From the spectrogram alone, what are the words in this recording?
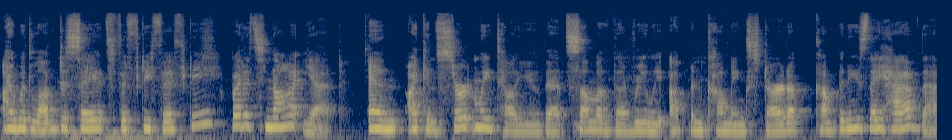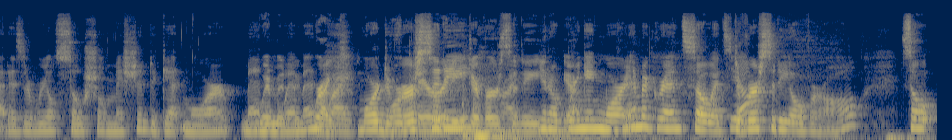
I would love to say it's 50 50, but it's not yet. And I can certainly tell you that some of the really up and coming startup companies, they have that as a real social mission to get more men Women- and women, right. more diversity, parity, diversity. you know, yeah. bringing more mm-hmm. immigrants. So it's Yeah. diversity overall. So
